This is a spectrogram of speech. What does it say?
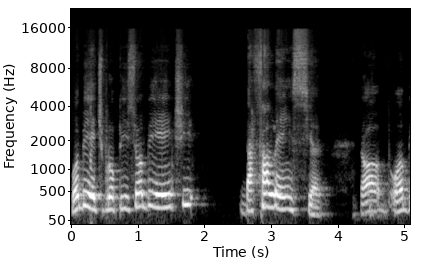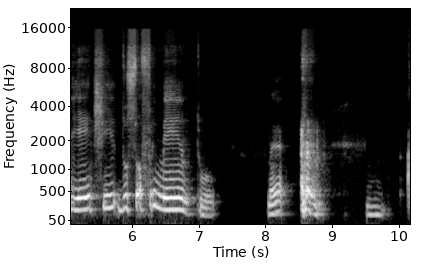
O ambiente propício é o ambiente da falência, é o ambiente do sofrimento. Né? A,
